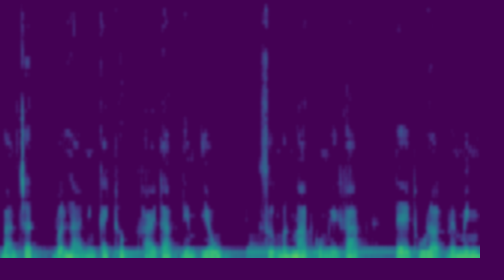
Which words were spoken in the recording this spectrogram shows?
bản chất vẫn là những cách thức khai thác điểm yếu, sự mất mát của người khác để thu lợi về mình.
